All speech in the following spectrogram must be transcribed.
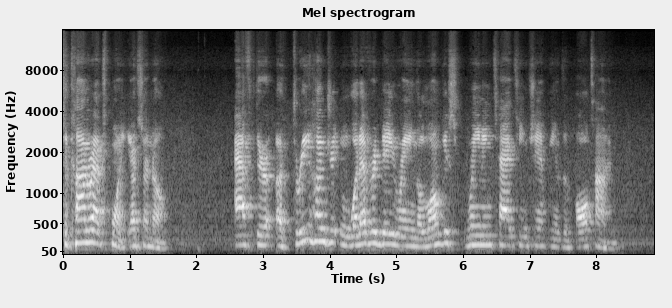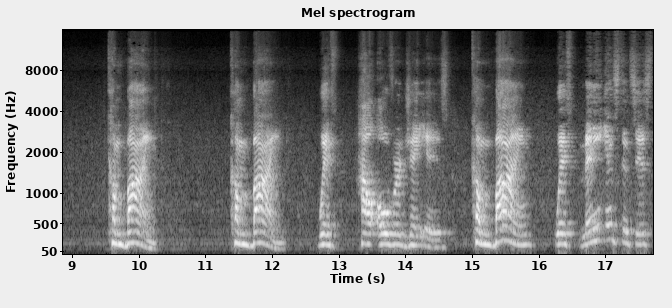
To Conrad's point, yes or no? After a 300 and whatever day reign, the longest reigning tag team champions of all time, combined, combined with how over Jey is, combined with many instances,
